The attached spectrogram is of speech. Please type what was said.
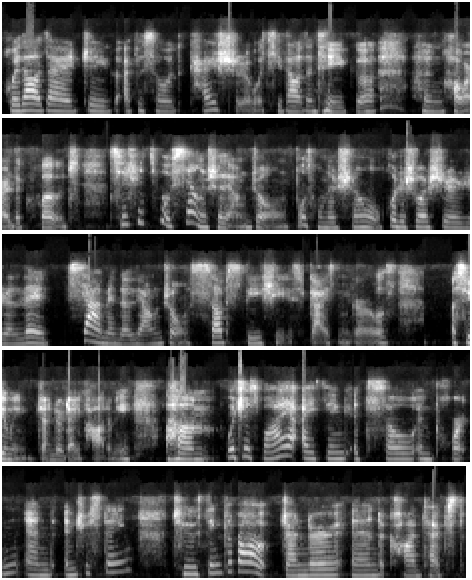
回到在这个 episode 开始我提到的那个很好玩的 quote，其实就像是两种不同的生物，或者说是人类下面的两种 subspecies，guys and girls。 assuming gender dichotomy, um, which is why I think it's so important and interesting to think about gender in the context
